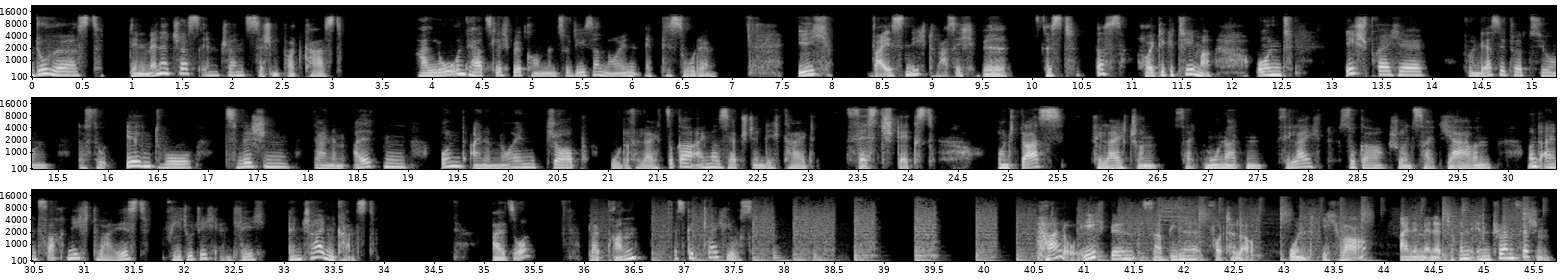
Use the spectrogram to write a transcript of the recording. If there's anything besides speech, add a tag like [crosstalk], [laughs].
Du hörst den Managers in Transition Podcast. Hallo und herzlich willkommen zu dieser neuen Episode. Ich weiß nicht, was ich will, ist das heutige Thema. Und ich spreche von der Situation, dass du irgendwo zwischen deinem alten und einem neuen Job oder vielleicht sogar einer Selbstständigkeit feststeckst. Und das vielleicht schon seit Monaten, vielleicht sogar schon seit Jahren und einfach nicht weißt, wie du dich endlich entscheiden kannst. Also, bleib dran, es geht gleich los. Hallo, ich bin Sabine Vottelau und ich war eine Managerin in Transition.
